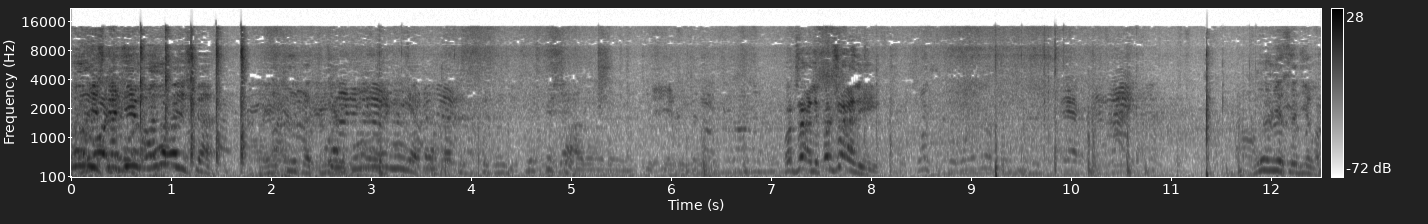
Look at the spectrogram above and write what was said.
Умничка, Дима, умничка! Поджали, поджали! Умница, Дима.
